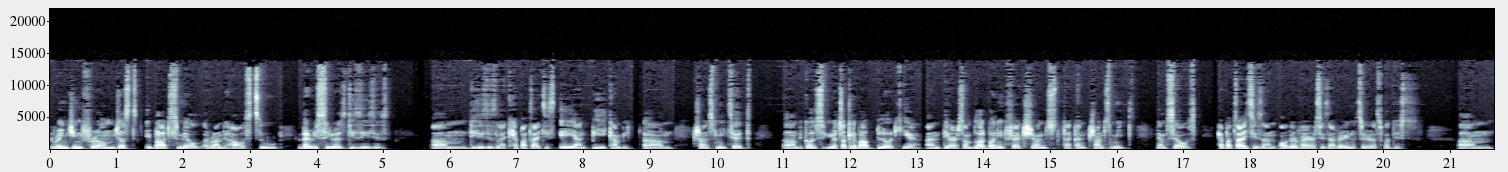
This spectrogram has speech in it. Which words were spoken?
ranging from just a bad smell around the house to very serious diseases. Um, diseases like hepatitis A and B can be um, transmitted um, because you're talking about blood here, and there are some bloodborne infections that can transmit themselves. Hepatitis and other viruses are very notorious for this. Um,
